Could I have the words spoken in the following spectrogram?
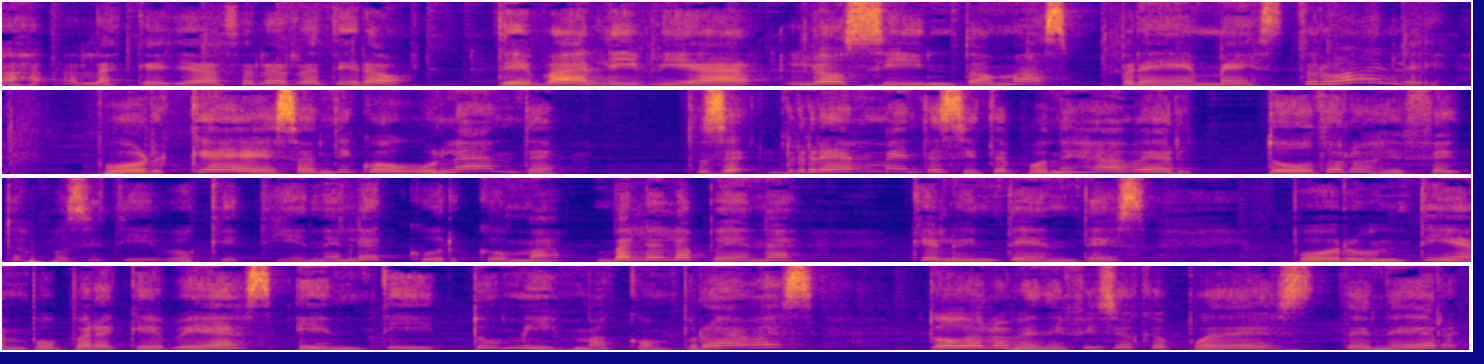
las que ya se le retiró, te va a aliviar los síntomas premenstruales porque es anticoagulante. Entonces, realmente si te pones a ver todos los efectos positivos que tiene la cúrcuma, vale la pena que lo intentes por un tiempo para que veas en ti tú misma, compruebes todos los beneficios que puedes tener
